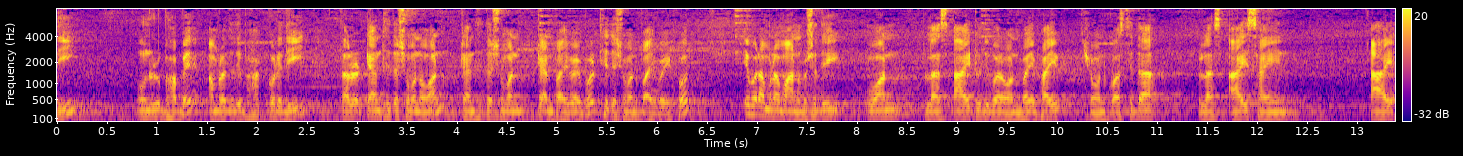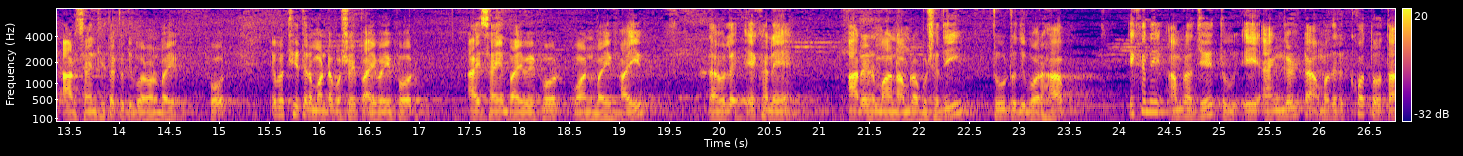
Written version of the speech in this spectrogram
দিই অনুরূপভাবে আমরা যদি ভাগ করে দিই, তাহলে ট্যান থিতা সমান ওয়ান ট্যান থিতা সমান tan pi by four theta সমান পাই বাই ফোর এবার আমরা মান বসে দিই one plus i to the one by five সমান cos theta plus i sine, i আর sine theta to the power one by four. এবার থিতার মানটা বসাই pi by four, i sine pi by four, one by five. তাহলে এখানে আর এর মান আমরা বসে দিই টু টু দি হাফ। এখানে আমরা যেহেতু এই অ্যাঙ্গেলটা আমাদের কত তা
